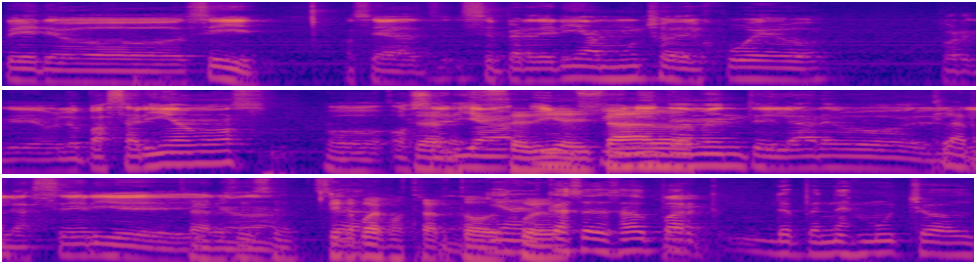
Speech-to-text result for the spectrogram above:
Pero sí, o sea, se perdería mucho del juego porque o lo pasaríamos o, o Claro, sería sería editado. infinitamente largo el- Claro. la serie. y claro, no, sí, sí. Sí, Claro. no puedes mostrar todo y el en juego. el caso de South Park dependés mucho eh,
